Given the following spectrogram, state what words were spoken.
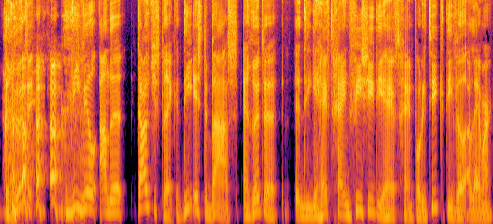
Rutte die wil aan de touwtjes trekken. Die is de baas. En Rutte die heeft geen visie, die heeft geen politiek. Die wil alleen maar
